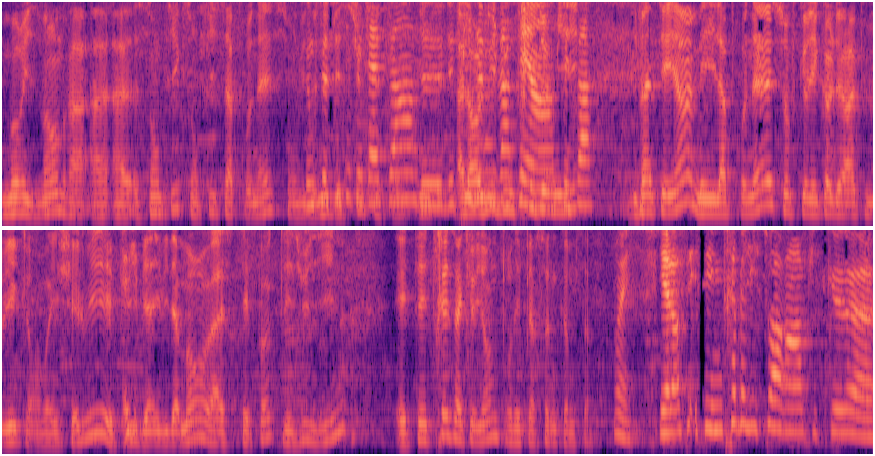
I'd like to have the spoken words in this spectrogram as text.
Maurice Vendre a, senti que son fils apprenait si on lui Donc donnait des successions. atteint de, de trisomie 21, c'est ça? 21, mais il apprenait, sauf que l'école de la République l'a envoyé chez lui. Et puis, bien évidemment, à cette époque, les usines était très accueillante pour des personnes comme ça. Oui. Et alors c'est une très belle histoire hein, puisque euh,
